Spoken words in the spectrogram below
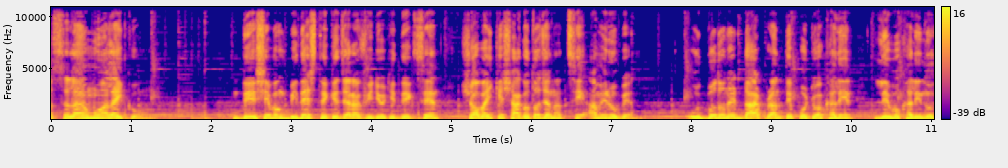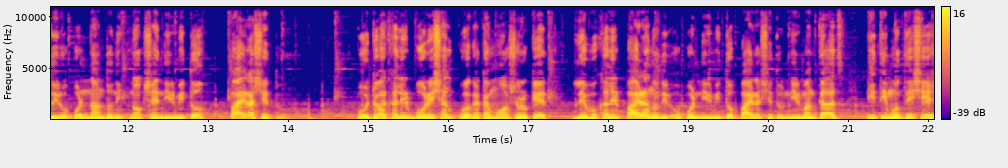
আসসালামু আলাইকুম। দেশ এবং বিদেশ থেকে যারা ভিডিওটি দেখছেন, সবাইকে স্বাগত জানাচ্ছি আমি রুবেল। উদ্বোধনের দ্বার প্রান্তে পটুয়াখালীর লেবুখালী নদীর উপর নান্দনিক নকশায় নির্মিত পায়রা সেতু। পটুয়াখালীর বরিশাল কুয়াকাটা মহাসড়কের লেবুখালীর পায়রা নদীর উপর নির্মিত পায়রা সেতুর নির্মাণ কাজ ইতিমধ্যেই শেষ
